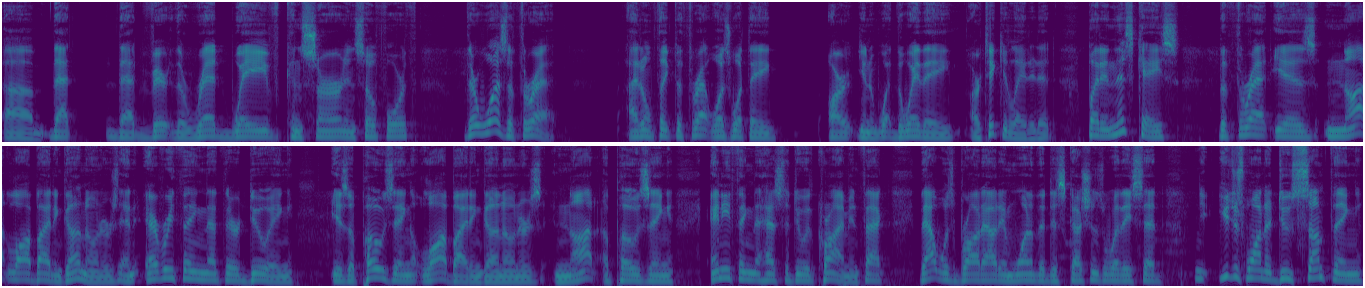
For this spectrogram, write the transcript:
um, that that ver- the red wave concern and so forth. There was a threat. I don't think the threat was what they are, you know, what the way they articulated it. But in this case, the threat is not law-abiding gun owners, and everything that they're doing is opposing law-abiding gun owners, not opposing anything that has to do with crime. In fact, that was brought out in one of the discussions where they said you just want to do something,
